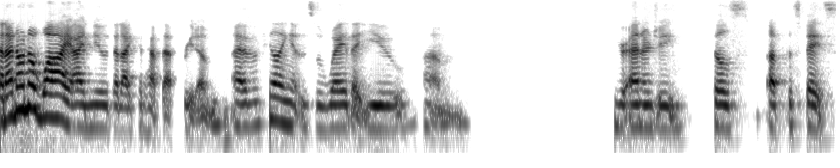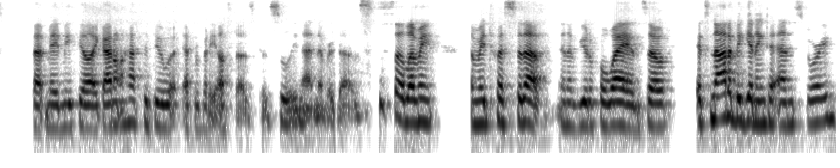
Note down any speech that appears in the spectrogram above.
and I don't know why I knew that I could have that freedom. I have a feeling it was the way that you, um, your energy fills up the space that made me feel like I don't have to do what everybody else does because Zulynette never does. so let me let me twist it up in a beautiful way. And so it's not a beginning to end story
